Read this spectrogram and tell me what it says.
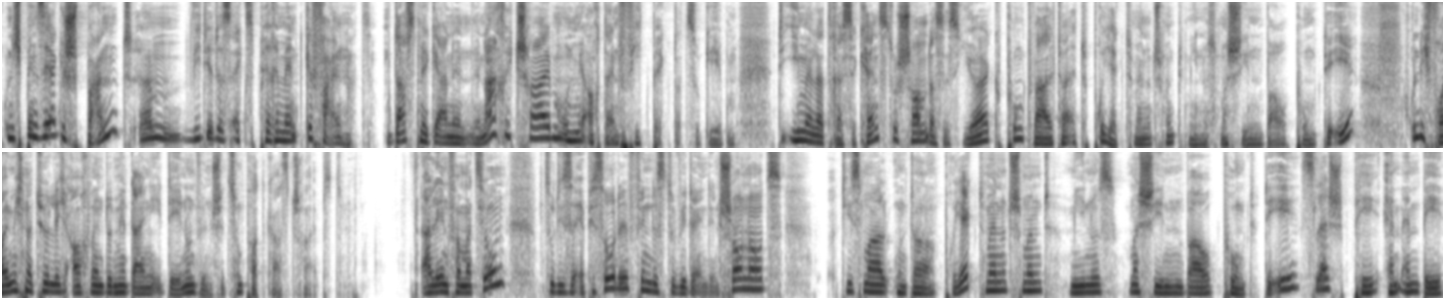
Und ich bin sehr gespannt, ähm, wie dir das Experiment gefallen hat. Du darfst mir gerne eine Nachricht schreiben und mir auch dein Feedback dazu geben. Die E-Mail-Adresse kennst du schon, das ist jörg.walter.projektmanagement-maschinenbau.de. Und ich freue mich natürlich auch, wenn du mir deine Ideen und Wünsche zum Podcast schreibst. Alle Informationen zu dieser Episode findest du wieder in den Show Notes. Diesmal unter projektmanagement-maschinenbau.de slash pmmb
